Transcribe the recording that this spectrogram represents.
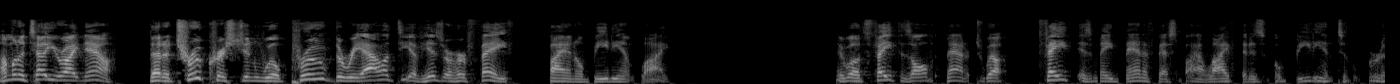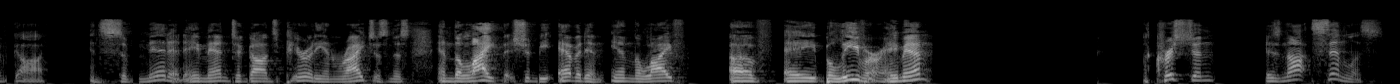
I'm going to tell you right now that a true Christian will prove the reality of his or her faith by an obedient life. Well, it's faith is all that matters. Well, faith is made manifest by a life that is obedient to the Word of God and submitted, amen, to God's purity and righteousness and the light that should be evident in the life of a believer. Amen. A Christian is not sinless.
